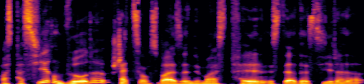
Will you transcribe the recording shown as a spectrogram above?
was passieren würde, schätzungsweise in den meisten Fällen, ist ja, dass jeder,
